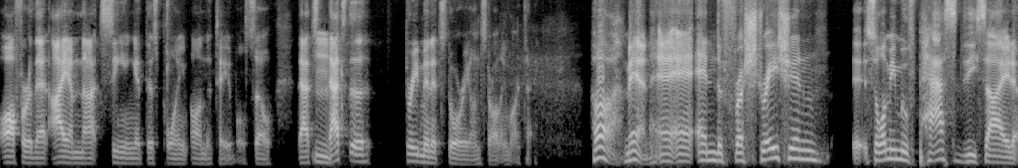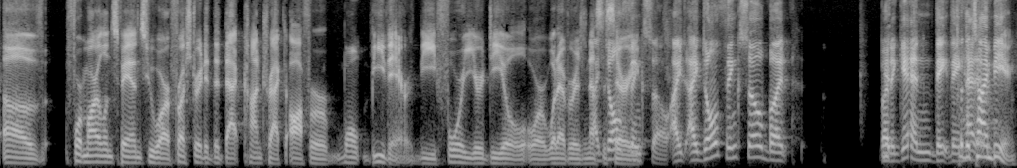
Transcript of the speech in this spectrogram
offer that I am not seeing at this point on the table. So that's mm. that's the three minute story on Starling Marte. Oh man, and, and the frustration. Eh, so let me move past the side of for Marlins fans who are frustrated that that contract offer won't be there, the four year deal or whatever is necessary. I don't think so. I, I don't think so, but but again, they they for had, the time being,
